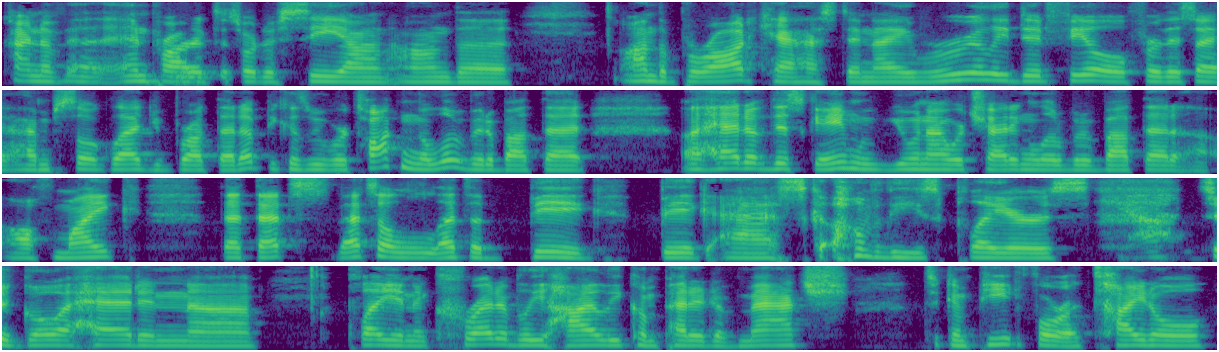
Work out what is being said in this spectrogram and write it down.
kind of uh, end product to sort of see on on the on the broadcast and i really did feel for this. I, am so glad you brought that up because we were talking a little bit about that ahead of this game. You and i were chatting a little bit about that uh, off mic that that's that's a that's a big big ask of these players yeah. to go ahead and uh, play an incredibly highly competitive match to compete for a title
